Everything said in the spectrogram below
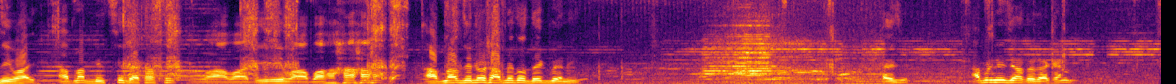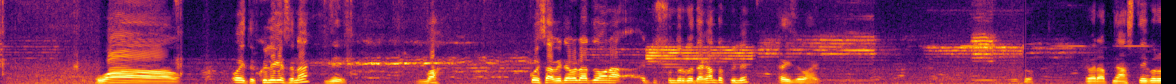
জি ভাই আপনার দিচ্ছি দেখাচ্ছি। বাবা রে বাবা। আপনার জিনিস আপনি তো দেখবেনই। এই যে আপনি নিজে হাতে দেখেন। ওয়াও ওই তো খুলে গেছে না? জি। বাহ কই চাবিটা বেটা তো একটু সুন্দর করে দেখান তো খুলে। এই যে ভাই। তো এবার আপনি আস্তে করে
